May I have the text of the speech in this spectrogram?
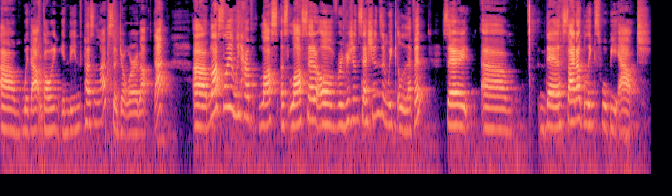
um, without going in the in-person lab. So don't worry about that. Um, lastly, we have last a last set of revision sessions in week eleven. So um, the sign up links will be out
